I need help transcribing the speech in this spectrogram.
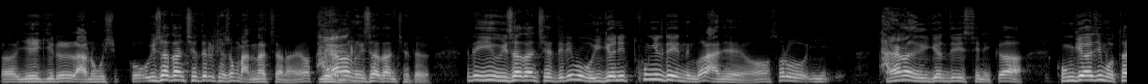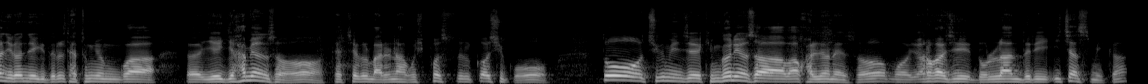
어, 얘기를 나누고 싶고 의사단체들을 계속 만났잖아요. 다양한 예. 의사단체들. 근데 이 의사단체들이 뭐 의견이 통일되어 있는 건 아니에요. 서로 이, 다양한 의견들이 있으니까 공개하지 못한 이런 얘기들을 대통령과 어, 얘기하면서 대책을 마련하고 싶었을 것이고 또 지금 이제 김건희 여사와 관련해서 뭐 여러 가지 논란들이 있지 않습니까?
